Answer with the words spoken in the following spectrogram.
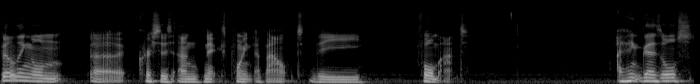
building on uh, Chris's and Nick's point about the format, I think there's also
